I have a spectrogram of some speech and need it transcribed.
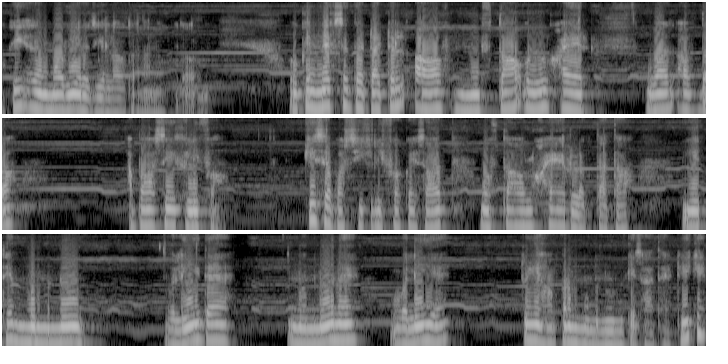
ओके हज़रत मुआविया रज़ी अल्लाह ताला के दौर में। Okay next the title of Miftahul Khair was of the अब्बासी खलीफा किस अब्बासी खलीफा के साथ मुफ्ताउल खैर लगता था ये थे ममनून वलीद है ममनून है वली है तो यहाँ पर ममनून के साथ है ठीक है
